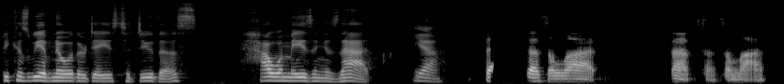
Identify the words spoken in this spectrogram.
because we have no other days to do this. How amazing is that? Yeah. That says a lot. That says a lot.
